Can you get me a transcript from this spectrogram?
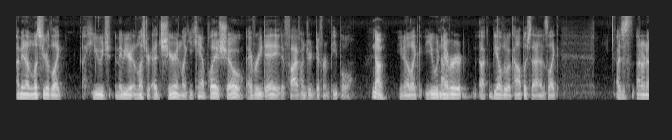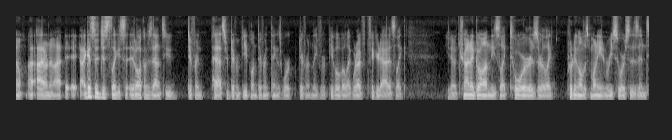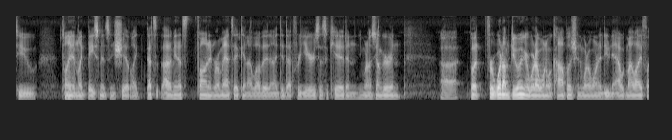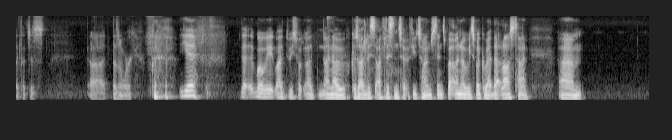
i mean unless you're like a huge maybe you're unless you're ed sheeran like you can't play a show every day to 500 different people No. you know, like you would No. never uh, be able to accomplish that. And it's like, I just, I don't know. I, I don't know. I, I- I guess it just, like I said, it all comes down to different paths for different people and different things work differently for people. But like what I've figured out is like, you know, trying to go on these like tours or like putting all this money and resources into playing like basements and shit. Like that's, I mean, that's fun and romantic and I love it. And I did that for years as a kid and when I was younger. And, uh, but for what I'm doing or what I want to accomplish and what I want to do now with my life, like that just uh, doesn't work. Yeah. Well, it, I, we spoke. I, I know because I listen, I've listened to it a few times since, but I know we spoke about that last time. Um,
